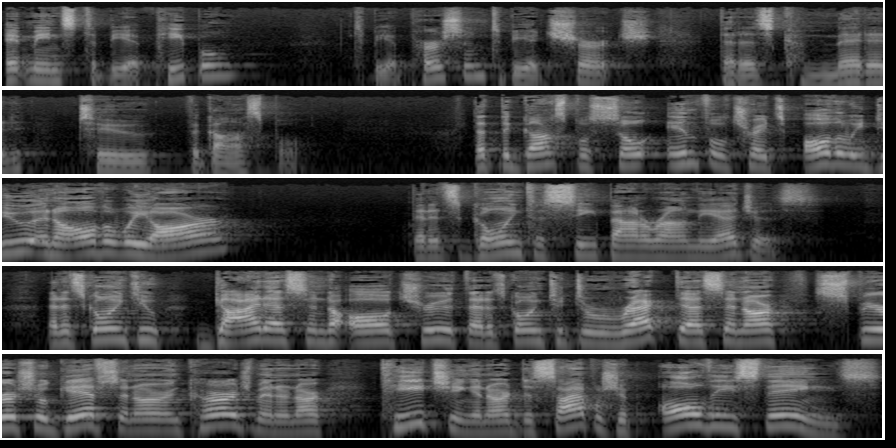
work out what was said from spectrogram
it means to be a people, to be a person, to be a church that is committed to the gospel. That the gospel so infiltrates all that we do and all that we are that it's going to seep out around the edges. That it's going to guide us into all truth, that it's going to direct us in our spiritual gifts and our encouragement and our teaching and our discipleship, all these things,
